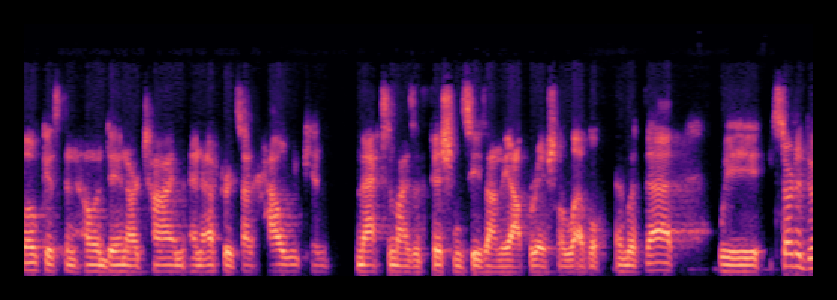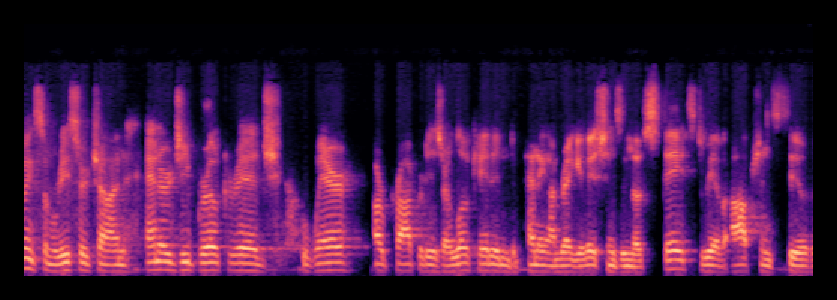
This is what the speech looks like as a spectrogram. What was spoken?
focused and honed in our time and efforts on how we can maximize efficiencies on the operational level. And with that, we started doing some research on energy brokerage, where our properties are located and depending on regulations in those states do we have options to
